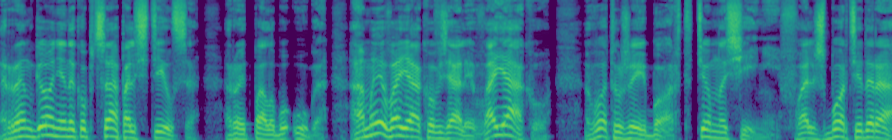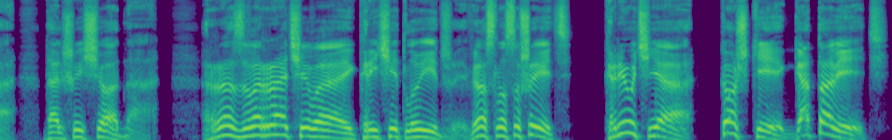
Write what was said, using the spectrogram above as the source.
«Рангони на купца польстился», — роет палубу Уга. «А мы вояку взяли, вояку! Вот уже и борт, темно-синий, в фальшборте дыра, дальше еще одна. «Разворачивай!» — кричит Луиджи. «Весла сушить! Крючья! Кошки готовить!»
